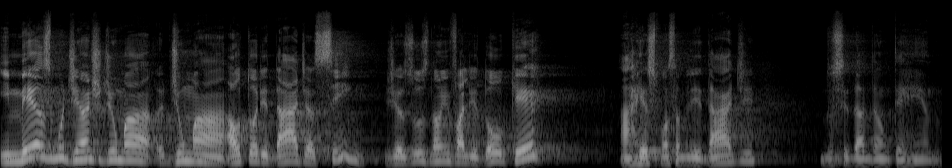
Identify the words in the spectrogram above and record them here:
E mesmo diante de uma, de uma autoridade assim, Jesus não invalidou o quê? A responsabilidade do cidadão terreno,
